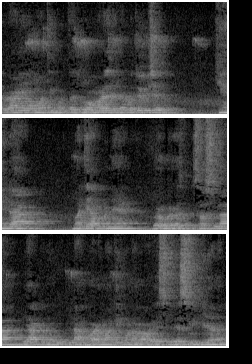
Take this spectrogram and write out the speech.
પ્રાણીઓમાંથી મળતા જોવા મળે છે. આપણે જોયું છે, ઘેંટા માંથી આપણને બરોબર સસલા, યાક અને ઊંટના વાળમાંથી પણ આવા રેશમી કીડાના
